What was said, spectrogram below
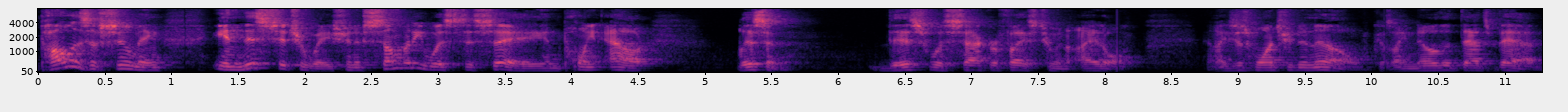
Paul is assuming in this situation, if somebody was to say and point out, listen, this was sacrificed to an idol, and I just want you to know, because I know that that's bad.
